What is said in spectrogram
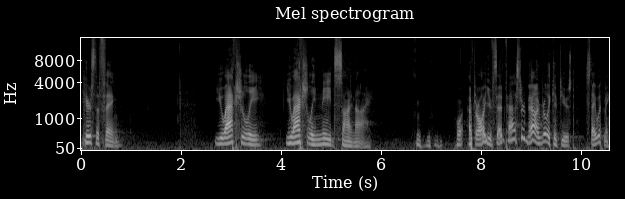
Here's the thing. You actually you actually need Sinai. well, after all you've said, Pastor, now I'm really confused. Stay with me.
